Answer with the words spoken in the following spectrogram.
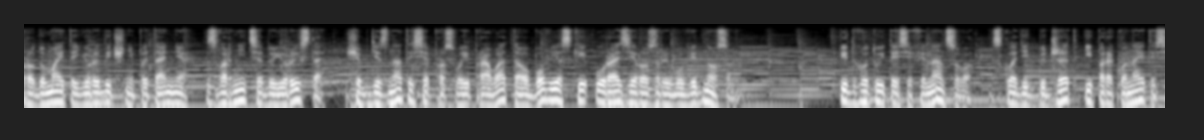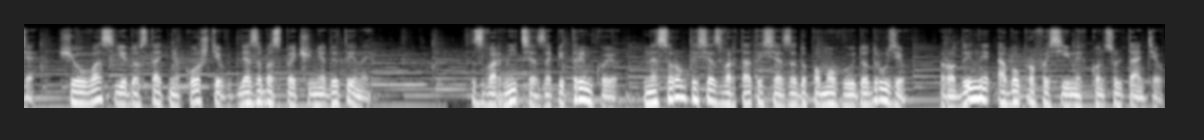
Продумайте юридичні питання, зверніться до юриста, щоб дізнатися про свої права та обов'язки у разі розриву відносин. Підготуйтеся фінансово, складіть бюджет і переконайтеся, що у вас є достатньо коштів для забезпечення дитини. Зверніться за підтримкою, не соромтеся звертатися за допомогою до друзів, родини або професійних консультантів.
